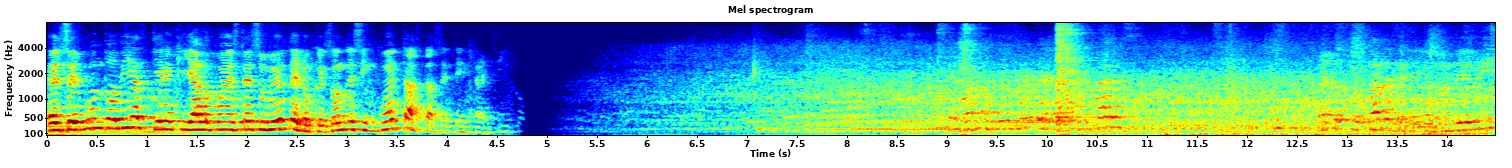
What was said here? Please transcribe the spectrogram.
El segundo día tiene que ya lo puede usted subir de lo que son de 50 hasta 75. Estos costales se llaman de bris.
